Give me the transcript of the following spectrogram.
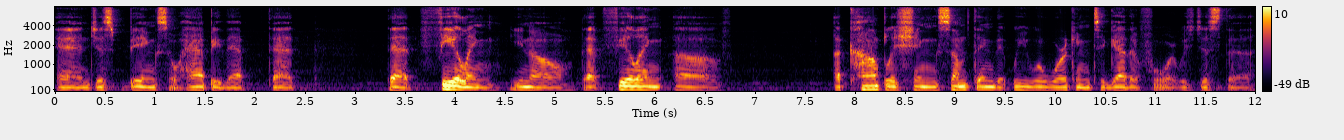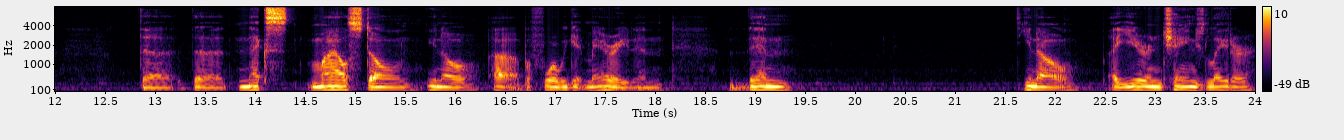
and just being so happy that that that feeling, you know, that feeling of accomplishing something that we were working together for. It was just the the the next milestone, you know, uh, before we get married, and then, you know, a year and change later,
